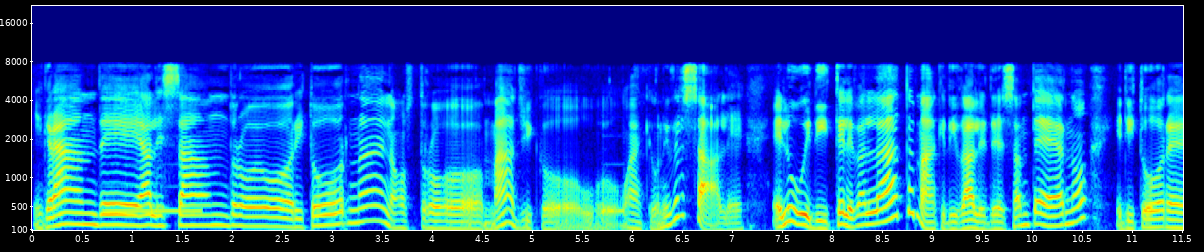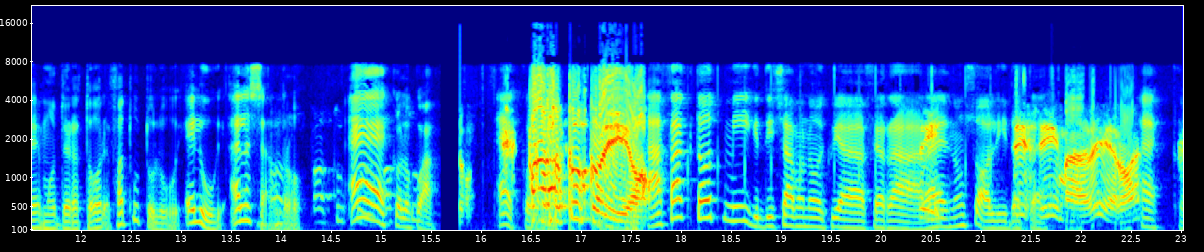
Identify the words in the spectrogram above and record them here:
Il grande Alessandro ritorna, il nostro magico, anche universale, è lui di Televallata, ma anche di Valle del Santerno, editore, moderatore, fa tutto lui. È lui, Alessandro. Tutto, Eccolo qua. Ecco. Faccio tutto io. Ha fatto me, diciamo noi qui a Ferrara, sì. eh? non so lì da sì, te. Sì, ma è vero, eh. Ecco.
